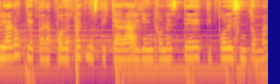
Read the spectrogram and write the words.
Claro que para poder diagnosticar a alguien con este tipo de síntoma,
